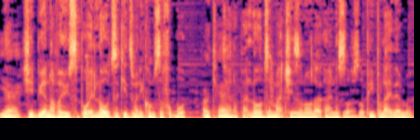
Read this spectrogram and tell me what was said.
Yeah. She'd be another who supported loads of kids when it comes to football. Okay. Turn up at loads of matches and all that kind of stuff. So people like them, man.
